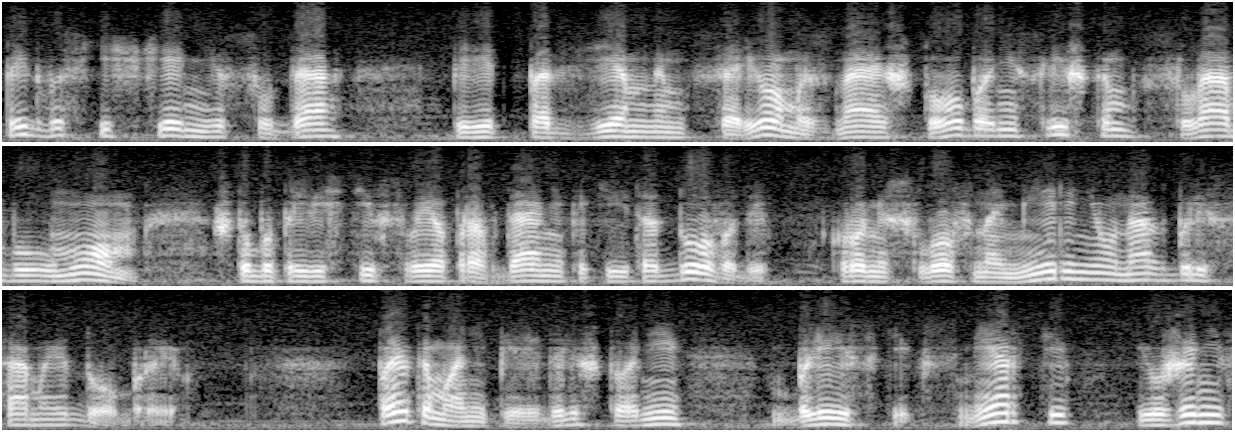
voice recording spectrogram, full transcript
предвосхищение суда перед подземным царем и зная, что оба они слишком слабы умом, чтобы привести в свое оправдание какие-то доводы, кроме слов намерения у нас были самые добрые. Поэтому они передали, что они близки к смерти и уже не в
